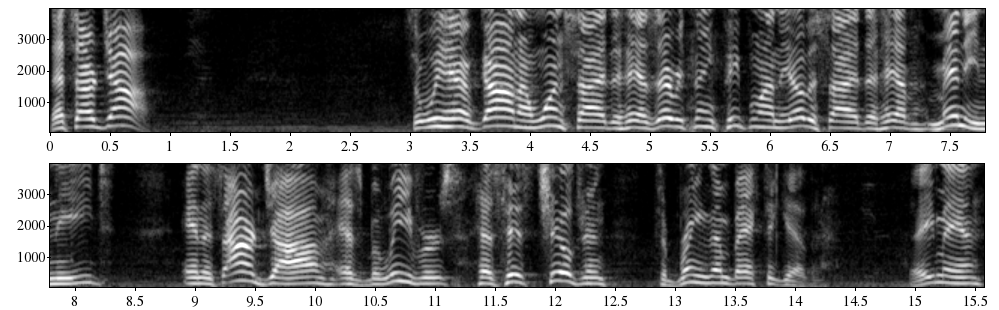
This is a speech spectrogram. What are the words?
That's our job. So we have God on one side that has everything, people on the other side that have many needs, and it's our job as believers, as His children, to bring them back together. Amen.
